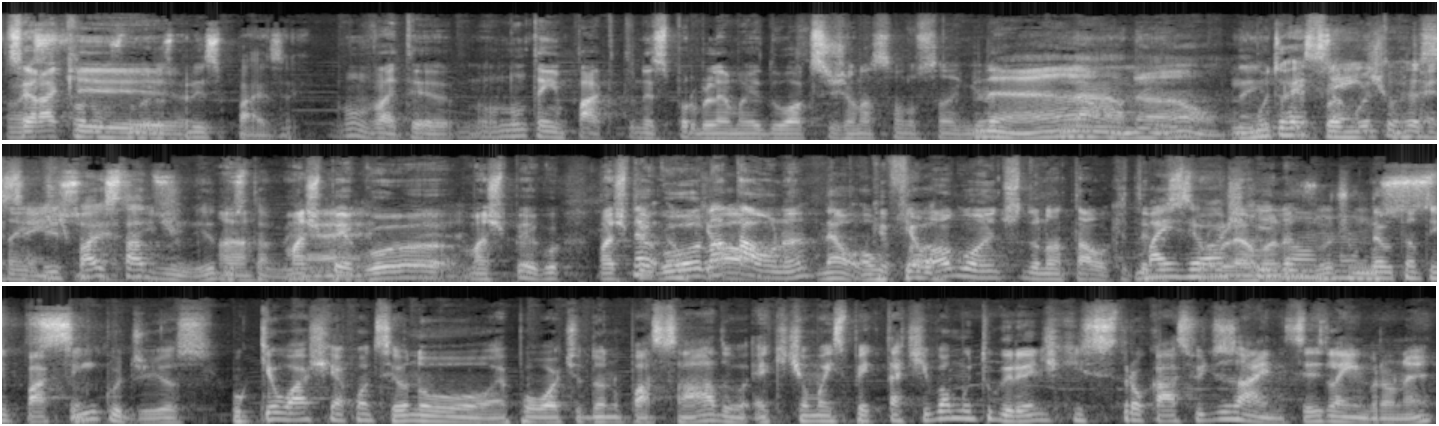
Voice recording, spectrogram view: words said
Será esses foram que- os números principais aí. Não vai ter. Não, não tem impacto nesse problema aí do oxigenação no sangue. né? Não, Não, não. nem- muito foi recente. muito recente. E só Estados Unidos Ah, também. mas É. pegou, mas pegou, mas Não, pegou o que- Natal, ó, né? não, Porque o que foi eu- logo antes do Natal que teve Mas esse eu acho problema, que né? não- Nos últimos deu tanto impacto. Cinco dias. O que eu acho que aconteceu no Apple Watch do ano passado é que tinha uma expectativa muito grande que se trocasse o design, vocês lembram, né?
